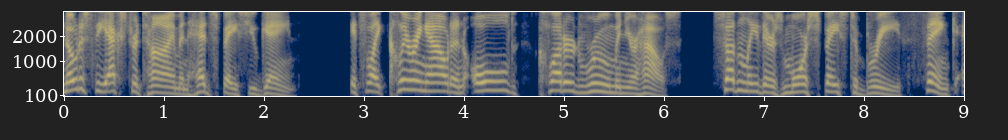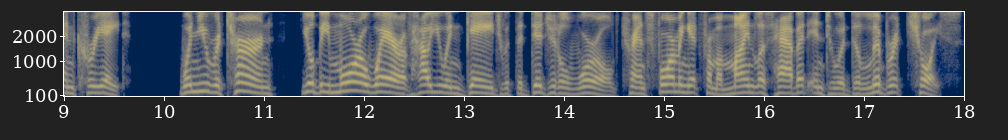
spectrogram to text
Notice the extra time and headspace you gain. It's like clearing out an old, cluttered room in your house. Suddenly, there's more space to breathe, think, and create. When you return, you'll be more aware of how you engage with the digital world, transforming it from a mindless habit into a deliberate choice.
